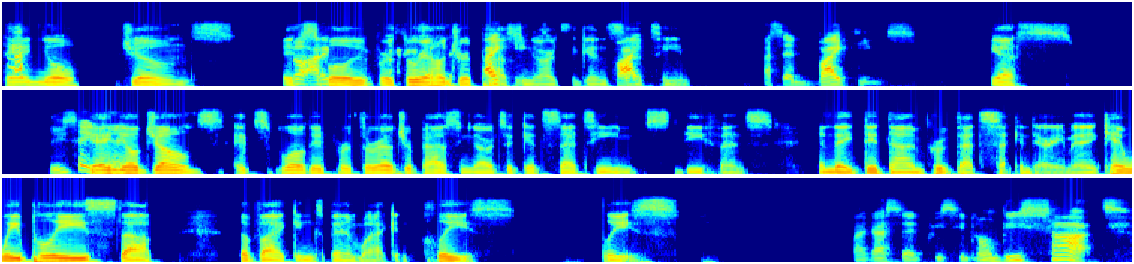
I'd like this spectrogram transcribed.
Daniel Jones No, exploded for 300 passing yards against Vikings. that team. I said Vikings. Yes. Did you say Daniel Jones exploded for 300 passing yards against that team's defense, and they did not improve that secondary, man. Can we please stop the Vikings bandwagon? Please. Please. Like I said, PC, don't be shocked.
